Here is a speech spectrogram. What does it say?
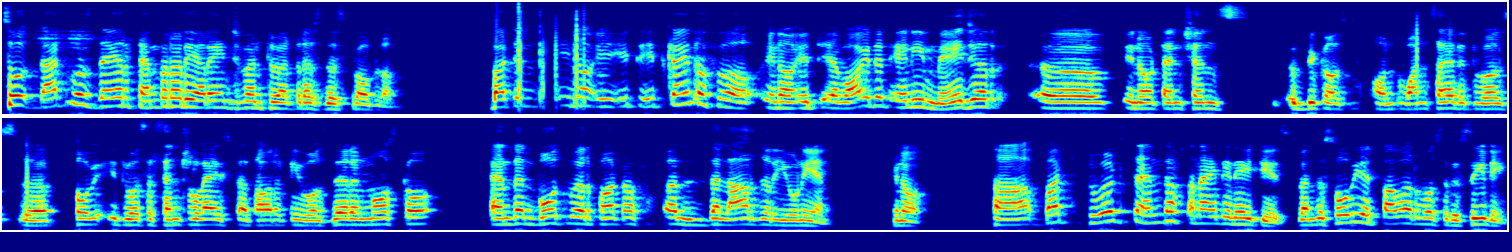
So that was their temporary arrangement to address this problem. But in, you know, it, it kind of uh, you know it avoided any major uh, you know tensions because on one side it was uh, it was a centralized authority was there in Moscow, and then both were part of the larger union. You know, uh, but towards the end of the 1980s, when the Soviet power was receding,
